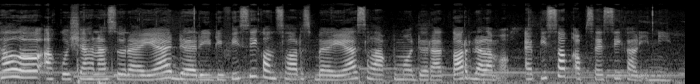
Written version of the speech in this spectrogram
Halo, aku Syahna Suraya dari Divisi Konselor Sebaya selaku moderator dalam episode Obsesi kali ini.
